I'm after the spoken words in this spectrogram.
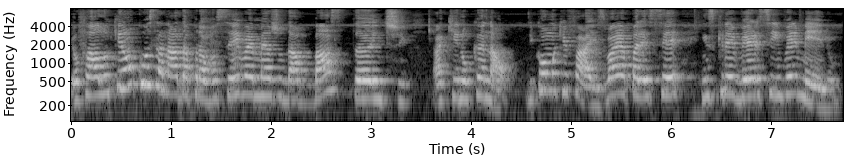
Eu falo que não custa nada para você e vai me ajudar bastante aqui no canal. E como que faz? Vai aparecer inscrever-se em vermelho.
